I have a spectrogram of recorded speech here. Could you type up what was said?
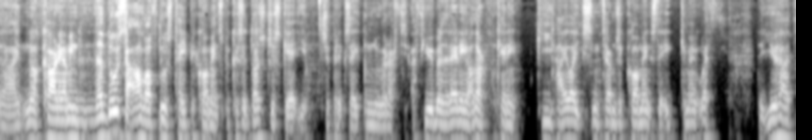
Uh, no, Carney. I mean, those that I love those type of comments because it does just get you super exciting. There were a, a few. Were there any other kind of key highlights in terms of comments that he came out with that you had?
